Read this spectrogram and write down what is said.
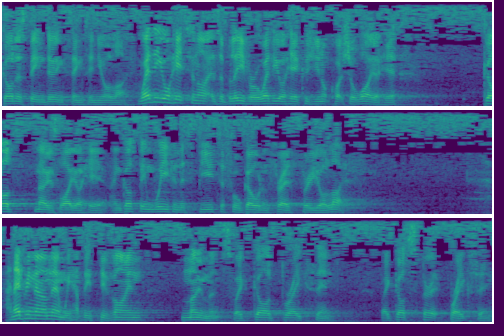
God has been doing things in your life. Whether you're here tonight as a believer or whether you're here because you're not quite sure why you're here, God knows why you're here. And God's been weaving this beautiful golden thread through your life. And every now and then we have these divine moments where God breaks in, where God's Spirit breaks in.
